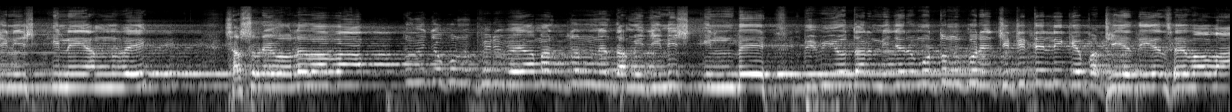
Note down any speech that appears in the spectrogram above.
জিনিস কিনে আনবে। শাশুড়ি বলে, বাবা তুমি যখন ফিরবে, আমার জন্য দামি জিনিস কিনবে। বিবিও তার নিজের মতন করে চিঠিতে লিখে পাঠিয়ে দিয়েছে, বাবা।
